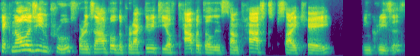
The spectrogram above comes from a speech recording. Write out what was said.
Technology improves, for example, the productivity of capital in some tasks, psi k, increases.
